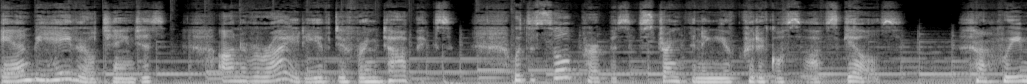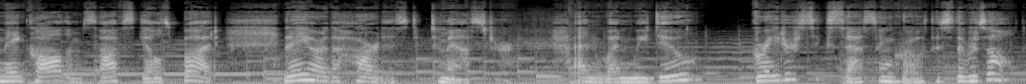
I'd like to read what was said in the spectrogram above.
and behavioral changes on a variety of differing topics, with the sole purpose of strengthening your critical soft skills. We may call them soft skills, but they are the hardest to master. And when we do, greater success and growth is the result.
